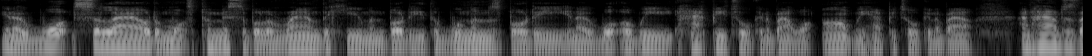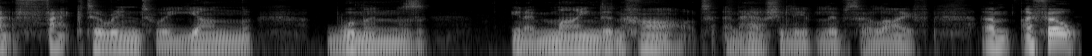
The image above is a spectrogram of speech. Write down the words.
you know what's allowed and what's permissible around the human body the woman's body you know what are we happy talking about what aren't we happy talking about and how does that factor into a young woman's you know mind and heart and how she li- lives her life. Um, i felt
